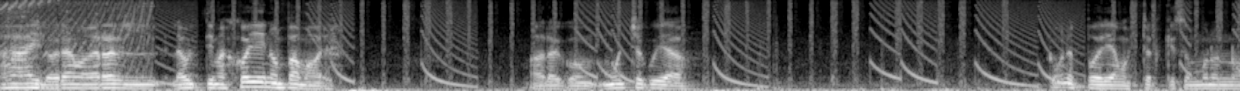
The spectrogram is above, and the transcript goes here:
Ay, logramos agarrar la última joya y nos vamos ahora. Ahora con mucho cuidado. ¿Cómo les podría mostrar que esos monos no...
